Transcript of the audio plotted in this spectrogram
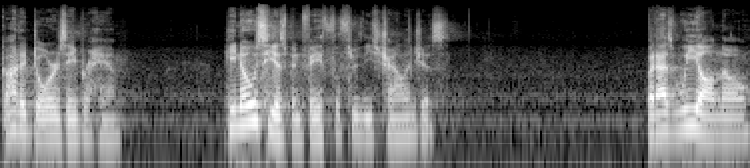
God adores Abraham. He knows he has been faithful through these challenges. But as we all know,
